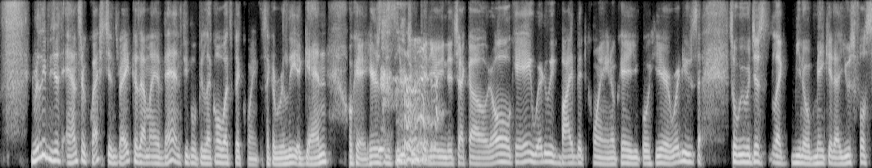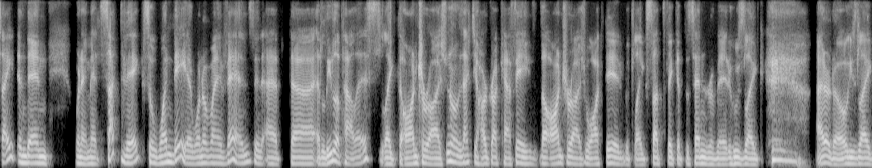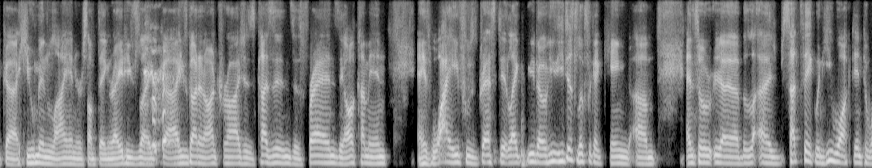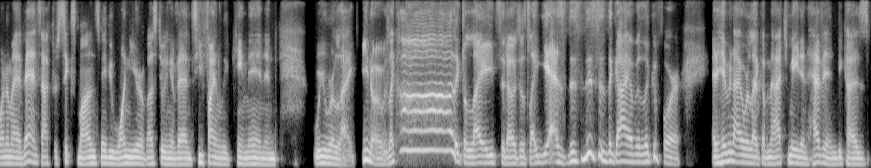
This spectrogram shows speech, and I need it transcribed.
really to just answer questions, right? Because at my events, people would be like, oh, what's Bitcoin? It's like, a really, again? Okay, here's this YouTube video you need to check out. Oh, okay, where do we buy Bitcoin? Okay, you go here. Where do you? So we would just like, you know, make it a useful site. And then when I met Satvik, so one day at one of my events at uh, at Leela Palace, like the entourage, no, it was actually Hard Rock Cafe. The entourage walked in with like Satvik at the center of it, who's like, I don't know, he's like a human lion or something, right? He's like, uh, he's got an entourage, his cousins, his friends, they all come in, and his wife, who's dressed it like, you know, he, he just looks like a king. Um, and so uh, uh, Satvik, when he walked into one of my events after six months, maybe one year of us doing events, he finally came in and we were like, you know, it was like, ah, like the lights. And I was just like, yes, this, this is the guy I've been looking for. And him and I were like a match made in heaven because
